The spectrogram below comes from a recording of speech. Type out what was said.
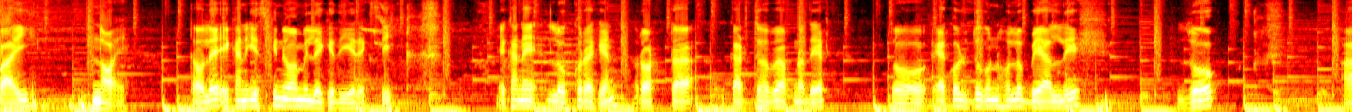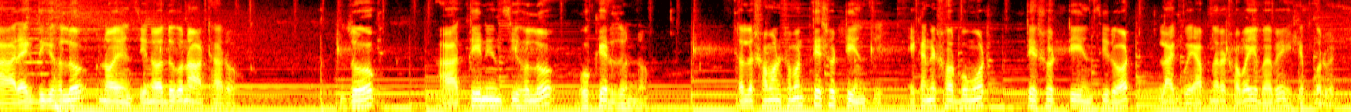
বাই নয়। তাহলে এখানে স্ক্রিনেও আমি লিখে দিয়ে রাখছি। এখানে লক্ষ্য রাখেন, রডটা কাটতে হবে আপনাদের। তো একুশ দুগুণ হলো বিয়াল্লিশ যোগ, আর একদিকে হলো নয় ইঞ্চি, নয় দুগুণ আঠারো। যোগ আর তিন ইঞ্চি হলো হুকের জন্য। তাহলে সমান সমান তেষট্টি ইঞ্চি। এখানে সর্বমোট তেষট্টি ইঞ্চি রড লাগবে। আপনারা সবাই এভাবে হিসেব করবেন।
